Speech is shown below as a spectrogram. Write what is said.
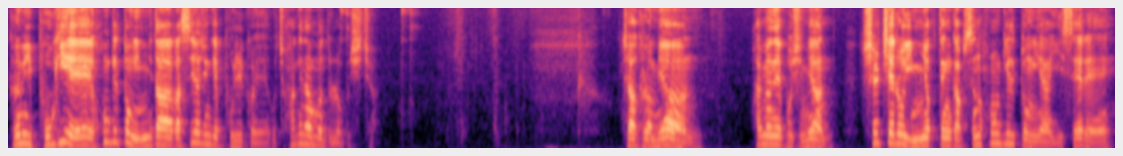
그럼 이 보기에 홍길동입니다가 쓰여진 게 보일 거예요. 그렇죠? 확인 한번 눌러 보시죠. 자, 그러면 화면에 보시면 실제로 입력된 값은 홍길동이야. 이 셀에.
